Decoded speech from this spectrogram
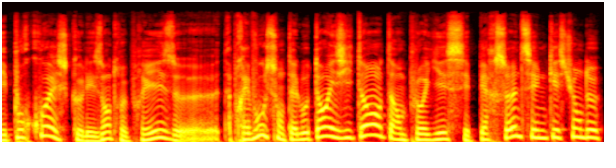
Mais pourquoi est-ce que les entreprises, euh, d'après vous, sont-elles autant hésitantes à employer ces personnes? C'est une question de,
